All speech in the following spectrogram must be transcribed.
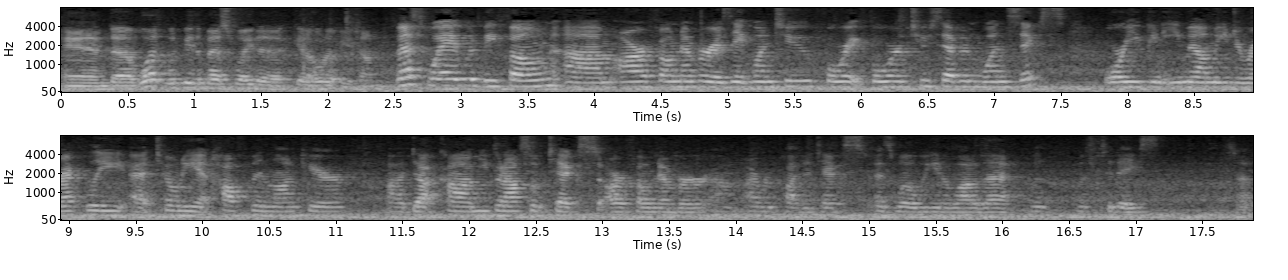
And uh, what would be the best way to get a hold of you, Tony? Best way would be phone. Um, our phone number is 812-484-2716, or you can email me directly at tony at hoffmanlawncare.com. You can also text our phone number. Um, I reply to text as well. We get a lot of that with, with today's stuff.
